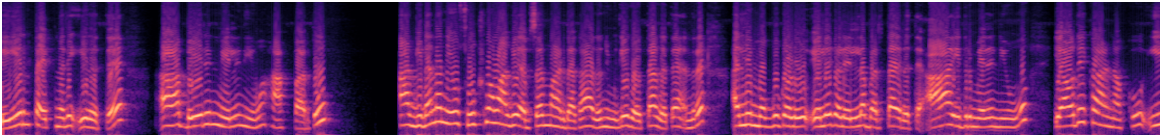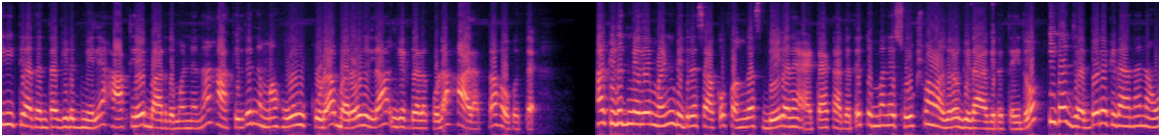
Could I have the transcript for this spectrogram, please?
ಬೇರ್ ಟೈಪ್ನಲ್ಲಿ ಇರುತ್ತೆ. ಆ ಬೇರಿನ ಮೇಲೆ ನೀವು ಹಾಕ್ಬಾರ್ದು. ಆ ಗಿಡನ ನೀವು ಸೂಕ್ಷ್ಮವಾಗಿ ಅಬ್ಸರ್ವ್ ಮಾಡಿದಾಗ ಅದು ನಿಮಗೆ ಗೊತ್ತಾಗುತ್ತೆ. ಅಂದ್ರೆ ಅಲ್ಲಿ ಮೊಗ್ಗುಗಳು, ಎಲೆಗಳೆಲ್ಲ ಬರ್ತಾ ಇರುತ್ತೆ. ಆ ಇದ್ರ ಮೇಲೆ ನೀವು ಯಾವುದೇ ಕಾರಣಕ್ಕೂ ಈ ರೀತಿಯಾದಂತ ಗಿಡದ ಮೇಲೆ ಹಾಕ್ಲೇಬಾರ್ದು. ಮಣ್ಣನ್ನ ಹಾಕಿದ್ರೆ ನಮ್ಮ ಹೂವು ಕೂಡ ಬರೋದಿಲ್ಲ, ಗಿಡಗಳು ಕೂಡ ಹಾಳಾಗ್ತಾ ಹೋಗುತ್ತೆ. ಆ ಗಿಡದ ಮೇಲೆ ಮಣ್ಣು ಬಿದ್ರೆ ಸಾಕು, ಫಂಗಸ್ ಬೇಗನೆ ಅಟ್ಯಾಕ್ ಆಗುತ್ತೆ, ತುಂಬಾನೇ ಸೂಕ್ಷ್ಮವಾಗಿರೋ ಗಿಡ ಆಗಿರುತ್ತೆ ಇದು. ಈಗ ಜರ್ಬೇರ ಗಿಡನ ನಾವು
